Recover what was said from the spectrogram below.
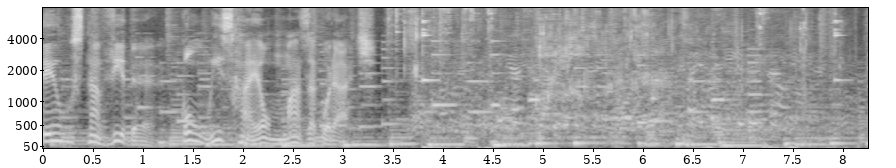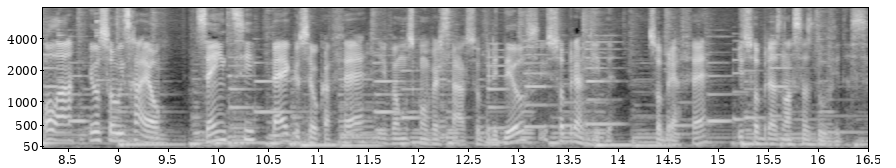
Deus na Vida, com Israel Mazagorat. Olá, eu sou Israel. Sente-se, pegue o seu café e vamos conversar sobre Deus e sobre a vida, sobre a fé e sobre as nossas dúvidas.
